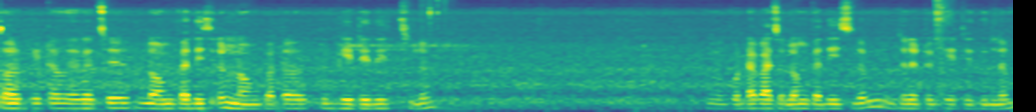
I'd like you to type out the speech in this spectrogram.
তরকারিটা হয়ে গেছে, লঙ্কা দিয়েছিলাম লঙ্কাটা একটু ঘেটে দিচ্ছিলাম। গোটা কাঁচা লঙ্কা দিয়েছিলাম, ওই জন্য একটু ঘেটে দিলাম।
